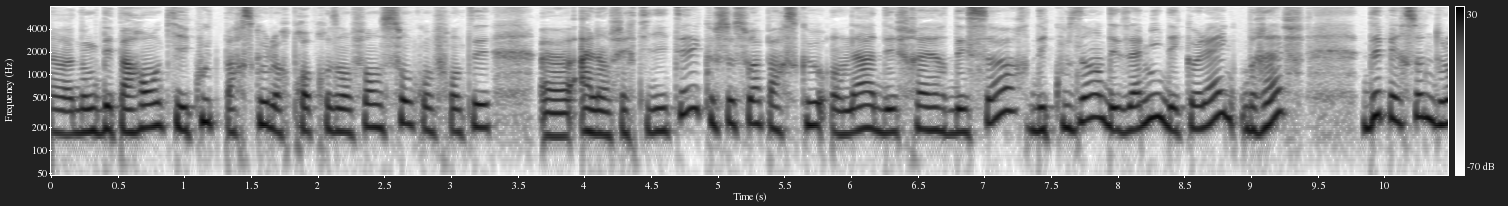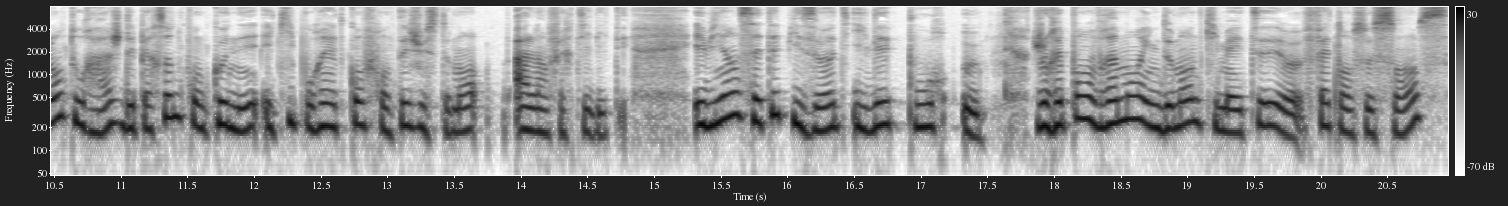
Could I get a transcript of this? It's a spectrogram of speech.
euh, donc des parents qui écoutent parce que leurs propres enfants sont confrontés euh, à l'infertilité, que ce soit parce qu'on a des frères, des sœurs, des cousins, des amis, des collègues, bref, des personnes de l'entourage, des personnes qu'on connaît et qui pourraient être confrontées justement à l'infertilité. Eh bien, cet épisode, il est pour eux. Je réponds vraiment à une demande qui m'a été euh, faite en ce sens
